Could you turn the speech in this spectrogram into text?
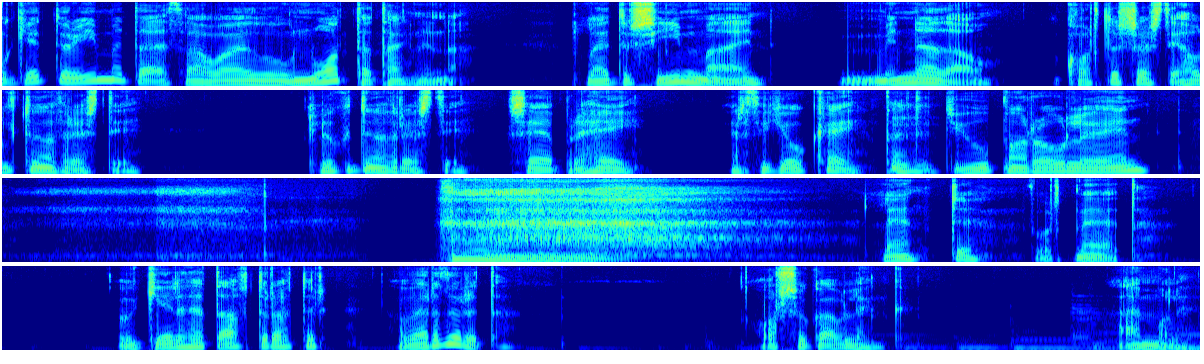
og getur ímyndaði þá að þú nota tæknina lætur símaðinn minnað á kortusresti, hálftímafresti klukkutímafresti segja bara hei, er þetta ekki ok? Þetta er mm. djúpan rólega inn. Lendu, þú ert með þetta. Og þú gerir þetta aftur aftur þá verður þetta orsöku afleng æmálið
